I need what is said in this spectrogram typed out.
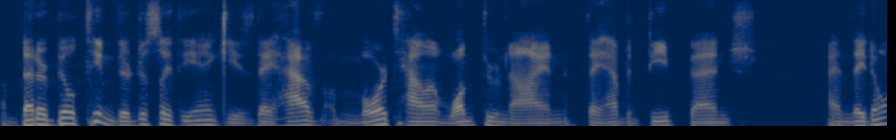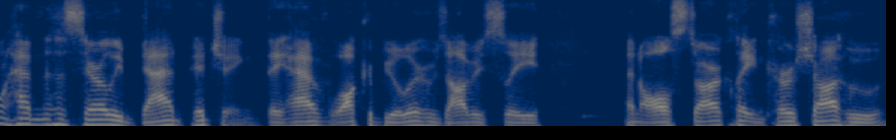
a better built team. They're just like the Yankees. They have more talent, one through nine. They have a deep bench, and they don't have necessarily bad pitching. They have Walker Buehler, who's obviously an all star, Clayton Kershaw, who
